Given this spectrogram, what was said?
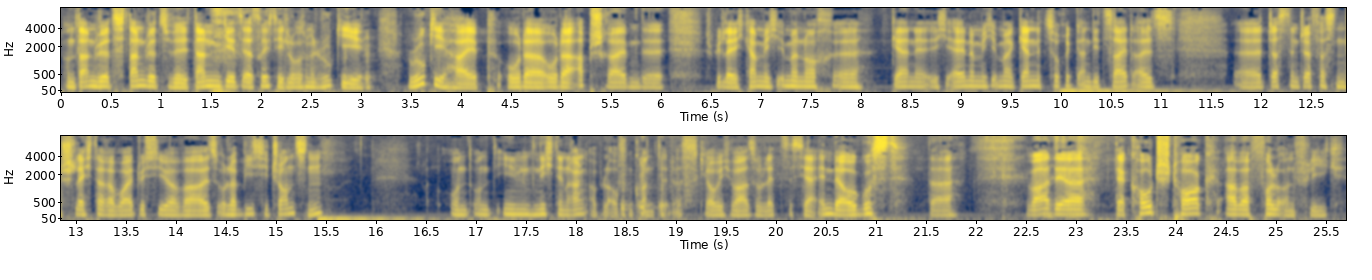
und dann wird's, dann wird's wild. Dann geht's erst richtig los mit Rookie, Rookie Hype oder oder abschreibende Spieler. Ich kann mich immer noch äh, gerne, ich erinnere mich immer gerne zurück an die Zeit, als äh, Justin Jefferson schlechterer Wide Receiver war als Olabisi Johnson und und ihm nicht den Rang ablaufen konnte. Das glaube ich war so letztes Jahr Ende August. Da war Richtig. der der Coach Talk aber voll on fleek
